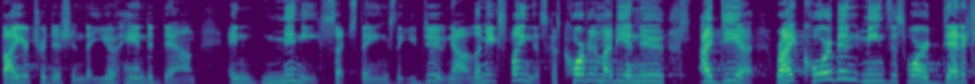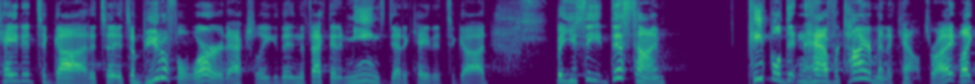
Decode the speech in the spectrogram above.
by your tradition that you have handed down in many such things that you do. Now, let me explain this because Corban might be a new idea, right? Corban means this word dedicated to God. It's a, it's a beautiful word, actually, in the fact that it means dedicated to God. But you see, this time, people didn't have retirement accounts, right? Like,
